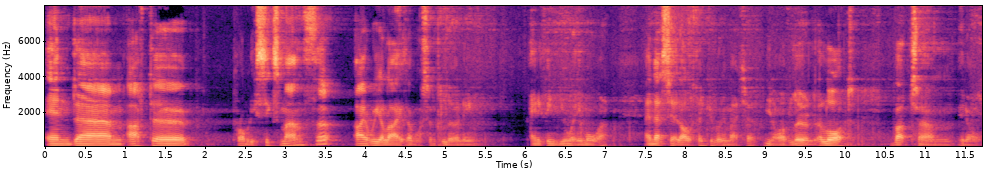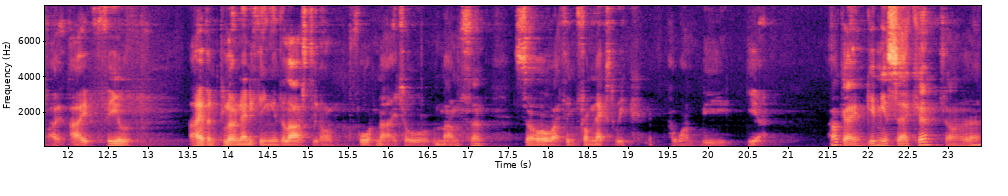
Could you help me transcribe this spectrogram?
And um, after probably six months, I realized I wasn't learning anything new anymore. And I said, "Oh, thank you very much. I, you know, I've learned a lot, but um, you know, I, I feel I haven't learned anything in the last, you know, fortnight or month. uh, So I think from next week I won't be here. Okay, give me a sec. uh, So, uh,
